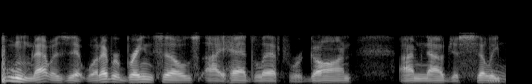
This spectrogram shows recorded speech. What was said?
boom. That was it. Whatever brain cells I had left were gone. I'm now just silly Mm.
